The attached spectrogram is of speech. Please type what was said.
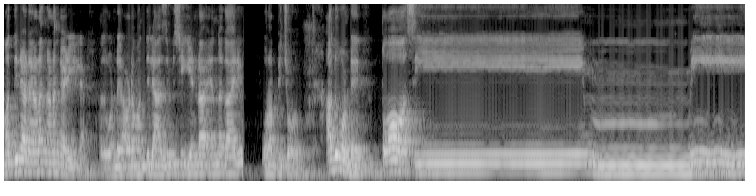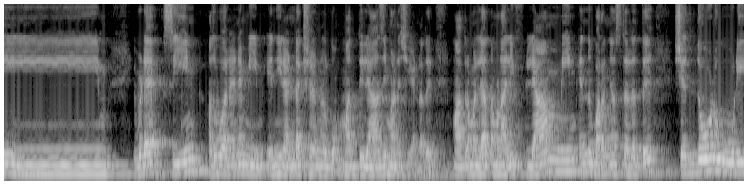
മദ്ദിന്റെ അടയാളം കാണാൻ കഴിയില്ല. അതുകൊണ്ട് അവിടെ മദ് ലാസിം ചെയ്യേണ്ട എന്ന കാര്യം ഉറപ്പിച്ചോളൂ. അതുകൊണ്ട് ത്വാ സീം ഇവിടെ സീൻ അതുപോലെ തന്നെ മീം എന്നീ രണ്ട് അക്ഷരങ്ങൾക്കും മദ് ലാസിമാണ് ചെയ്യേണ്ടത്. മാത്രമല്ല നമ്മൾ അലിഫ് ലാം മീം എന്ന് പറഞ്ഞ സ്ഥലത്ത് ഷെദ്ദോടുകൂടി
